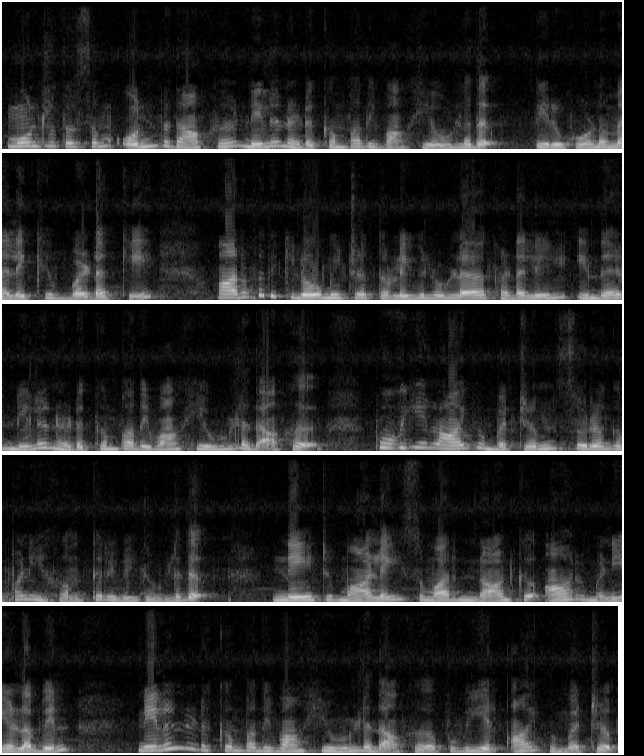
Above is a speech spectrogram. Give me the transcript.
மூன்று தசம் ஒன்பதாக நிலநடுக்கம் பதிவாகியுள்ளது. திருகோணமலைக்கு வடக்கே அறுபது கிலோமீட்டர் தொலைவில் உள்ள கடலில் இந்த நிலநடுக்கம் பதிவாகியுள்ளதாக புவியியல் ஆய்வு மற்றும் சுரங்க பணியகம் தெரிவித்துள்ளது. நேற்று மாலை சுமார் நான்கு ஆறு மணியளவில் நிலநடுக்கம் பதிவாகியுள்ளதாக புவியியல் ஆய்வு மற்றும்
